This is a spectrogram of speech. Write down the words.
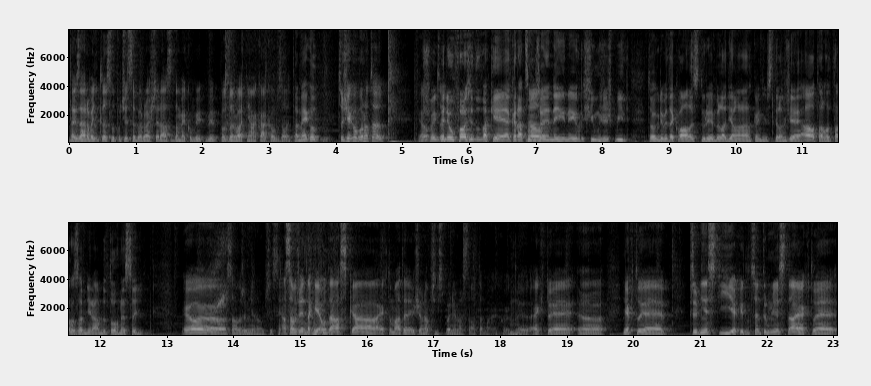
tak mhm. zároveň klesl počet sebevražd a dá se tam jako vypozorovat nějaká kauzalita. Tam jako, Což jako ono to, Jo, Člověk to... by doufal, že to tak je, akorát no. samozřejmě nej, nejhorší můžeš mít to, kdyby takováhle studie byla dělána takovým stylem, že a tahle ta země nám do toho nesedí. Jo, jo, jo, samozřejmě, no, přesně. A samozřejmě taky je otázka, jak to máte že napříč spojenýma státama, jako, jak, to je, jak, to je, uh, jak to je předměstí, jak je to centrum města, jak to je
